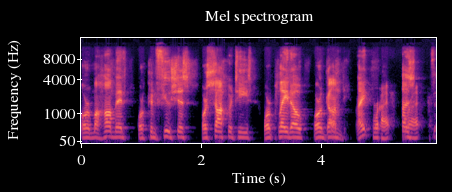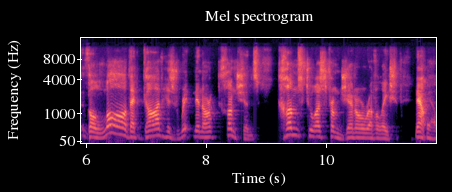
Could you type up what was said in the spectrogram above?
or Muhammad or Confucius or Socrates or Plato or Gandhi, right? Right. Because right. the law that God has written in our conscience comes to us from general revelation. Now, yeah.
